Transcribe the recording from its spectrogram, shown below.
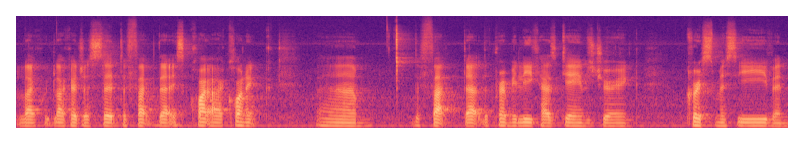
like like I just said, the fact that it's quite iconic. Um, the fact that the Premier League has games during Christmas Eve and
